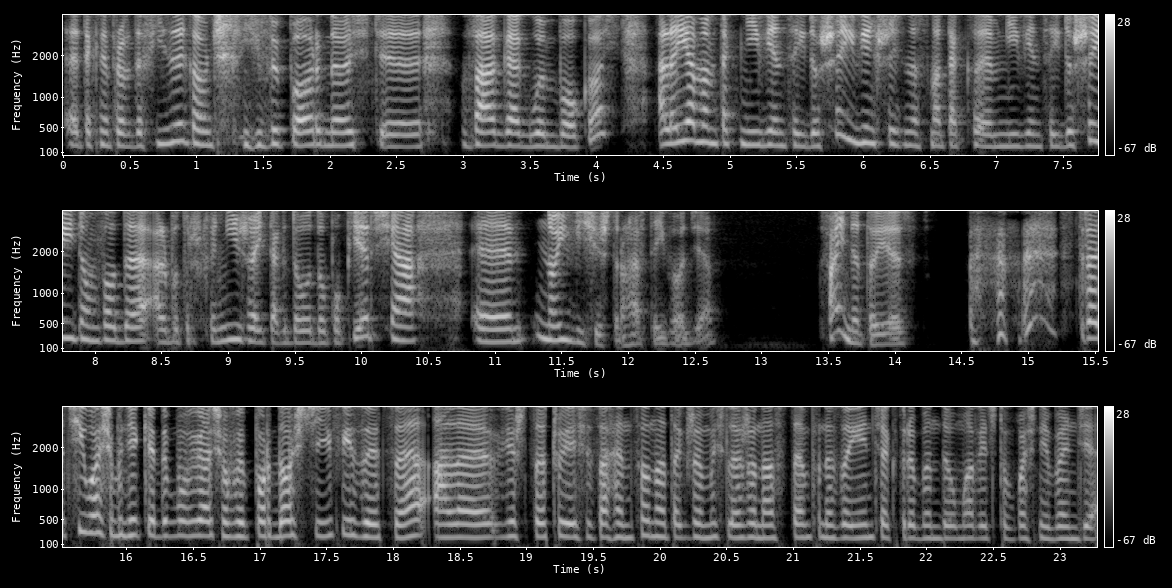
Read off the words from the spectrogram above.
e, tak naprawdę fizyką, czyli wyporność, e, waga, głębokość, ale ja mam tak mniej więcej do szyi, większość z nas ma tak e, mniej więcej do szyi tą wodę albo troszkę niżej, tak do, do popiersia, no i wisisz trochę w tej wodzie. Fajne to jest. Straciłaś mnie, kiedy mówiłaś o wyporności i fizyce, ale wiesz co, czuję się zachęcona, także myślę, że następne zajęcia, które będę umawiać, to właśnie będzie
